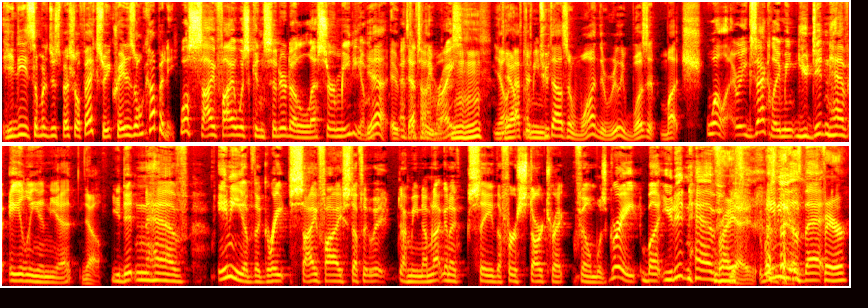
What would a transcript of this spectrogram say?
he needed someone to do special effects. So he created his own company. Well, sci-fi was considered a lesser medium. Yeah, it at the time, was. right? Mhm. You know, Yep. after I mean- 2001, there really wasn't much. Well, exactly. I mean, you didn't have Alien yet. No. You didn't have any of the great sci-fi stuff that we- I mean, I'm not going to say the first Star Trek film was great, but you didn't have Right. Yeah, any of that Fair.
